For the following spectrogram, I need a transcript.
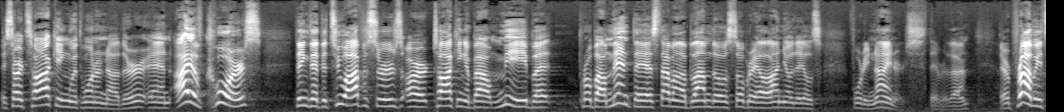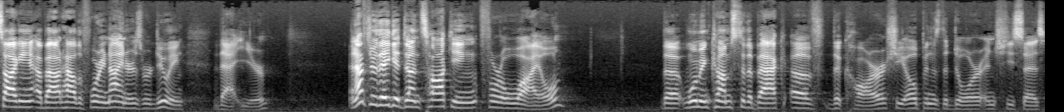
They start talking with one another, and I, of course, think that the two officers are talking about me, but probablemente estaban hablando sobre el año de los 49ers, de verdad. They were probably talking about how the 49ers were doing that year. And after they get done talking for a while, the woman comes to the back of the car. She opens the door and she says,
